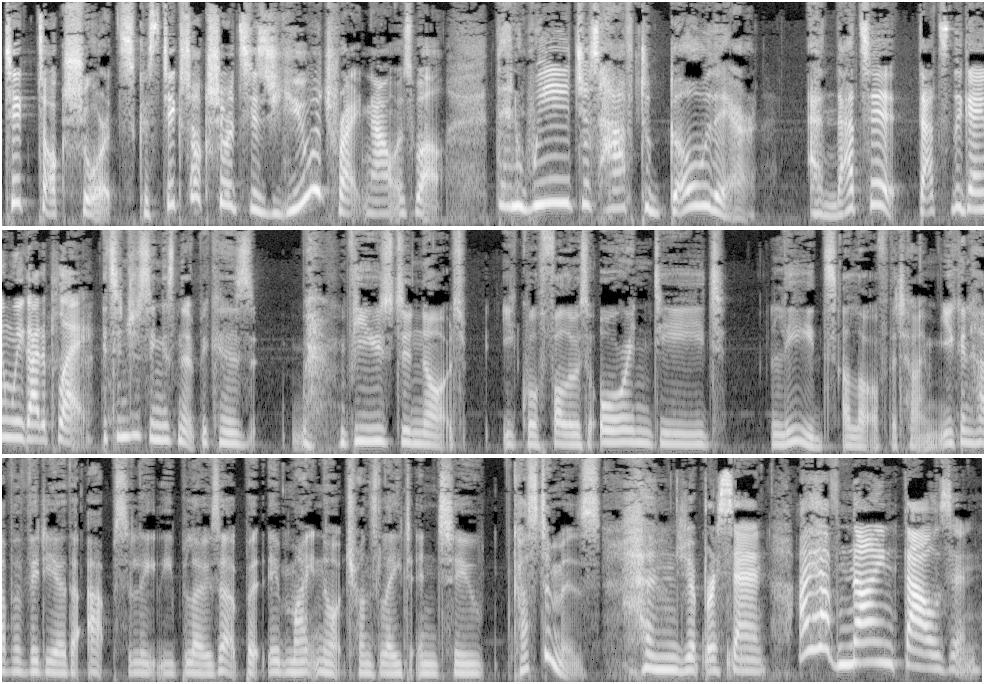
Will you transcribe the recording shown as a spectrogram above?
TikTok shorts, because TikTok shorts is huge right now as well, then we just have to go there. And that's it. That's the game we got to play. It's interesting, isn't it? Because views do not equal followers or indeed leads a lot of the time. You can have a video that absolutely blows up, but it might not translate into customers. 100%. I have 9,000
